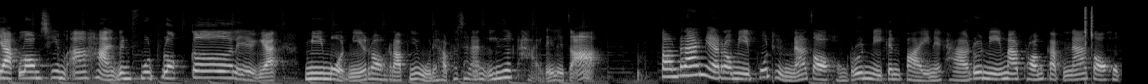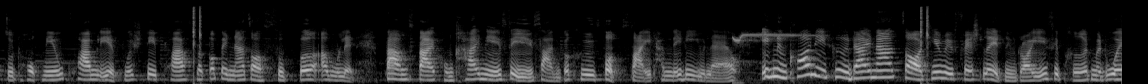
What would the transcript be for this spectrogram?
อยากลองชิมอาหารเป็นฟู้ดบล็อกเกอร์อะไรอย่างเงี้ย มีโหมดนี้รองรับอยู่นะคะ เพราะฉะนั้นเลือกถ่ายได้เลยจ้าตอนแรกเนี่ยเรามีพูดถึงหน้าจอของรุ่นนี้กันไปนะคะ รุ่นนี้มาพร้อมกับหน้าจอ 6.6 นิ้วความละเอียด Full HD Plus แล้วก็เป็นหน้าจอ Super AMOLED ตามสไตล์ของค่ายนี้สีสันก็คือสดใสทำได้ดีอยู่แล้ว อีกหนึ่งข้อดีคือได้หน้าจอที่ refresh rate 120 Hz มาด้วย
